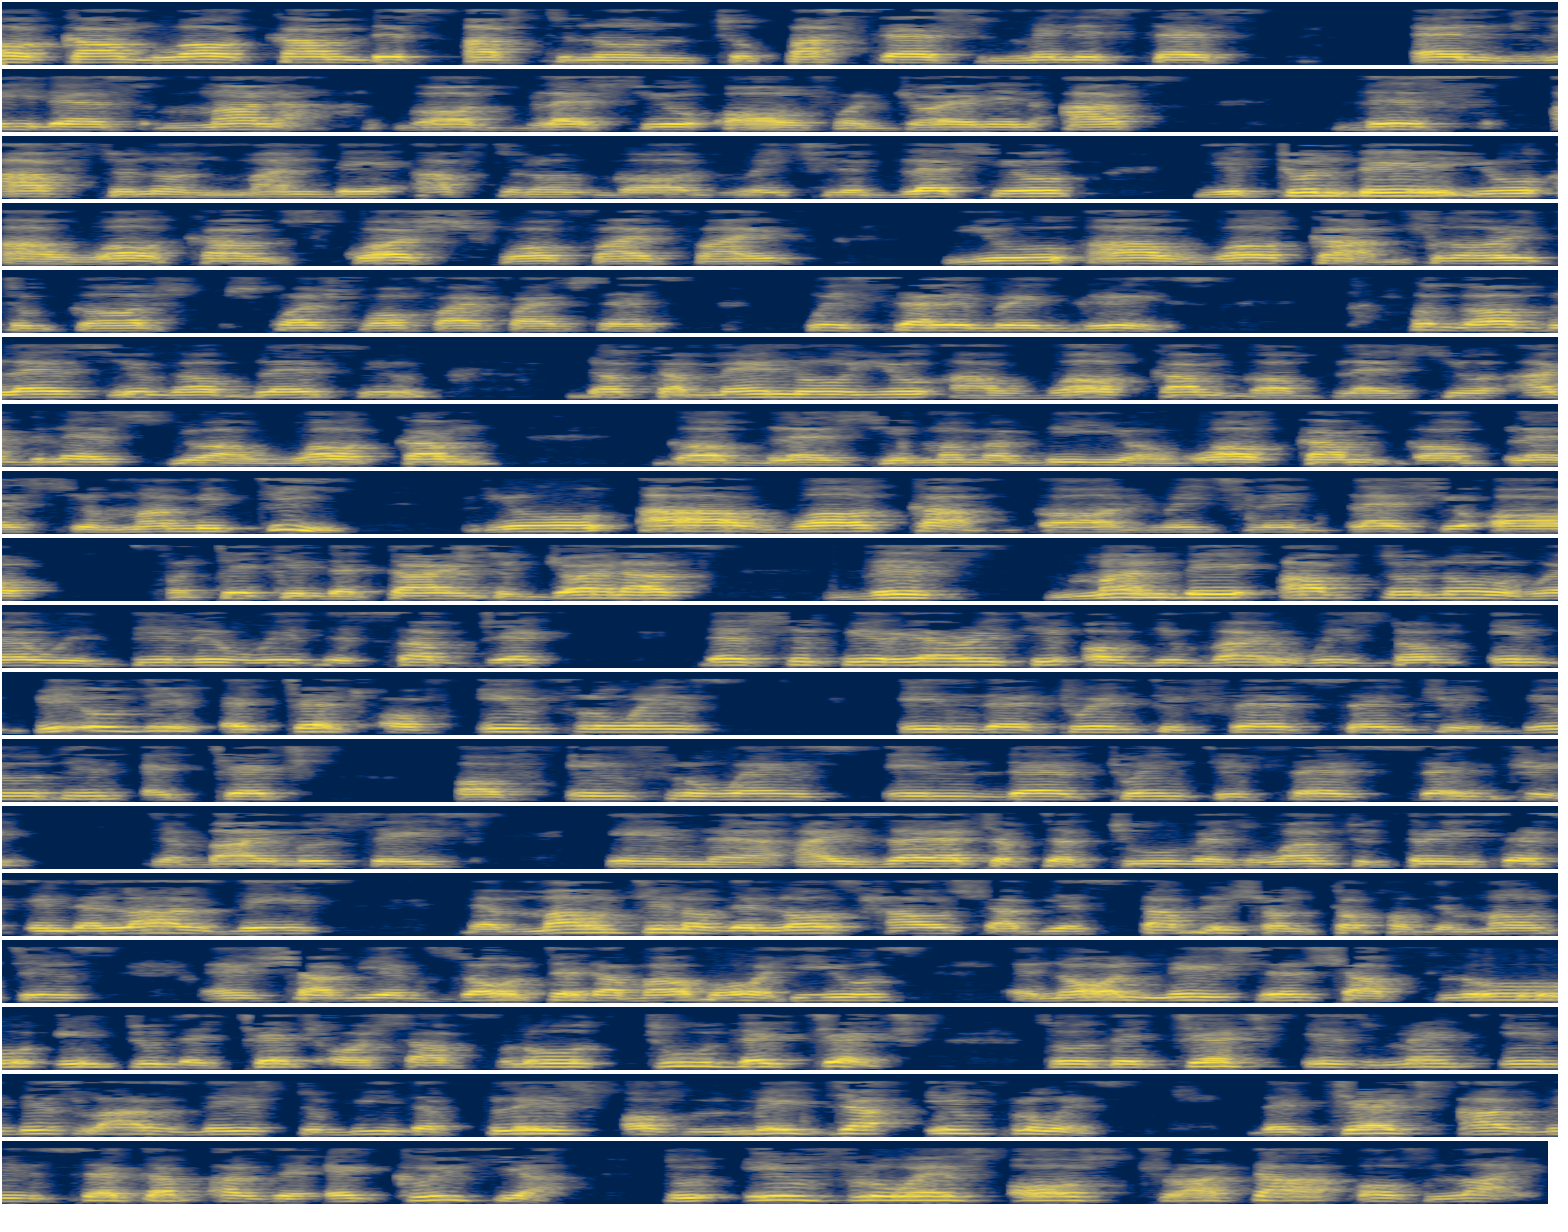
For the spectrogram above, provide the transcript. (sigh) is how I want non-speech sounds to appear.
Welcome, welcome, this afternoon to pastors, ministers, and leaders manna. God bless you all for joining us this afternoon, Monday afternoon. God richly bless you. Yetunde, you are welcome. Squash 455, you are welcome. Glory to God. Squash 455 says, we celebrate grace. (laughs) God bless you. God bless you. Dr. Menu, you are welcome. God bless you. Agnes, you are welcome. God bless you. Mama B, you're welcome. God bless you. Mommy T, you are welcome. God richly bless you all for taking the time to join us this Monday afternoon where we're dealing with the subject, the superiority of divine wisdom in building a church of influence in the 21st century, building a church of influence in the 21st century. The Bible says in uh, Isaiah chapter 2 verse 1 to 3, it says, in the last days, the mountain of the Lord's house shall be established on top of the mountains and shall be exalted above all hills and all nations shall flow into the church or shall flow to the church. So the church is meant in these last days to be the place of major influence. The church has been set up as the ecclesia to influence all strata of life.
